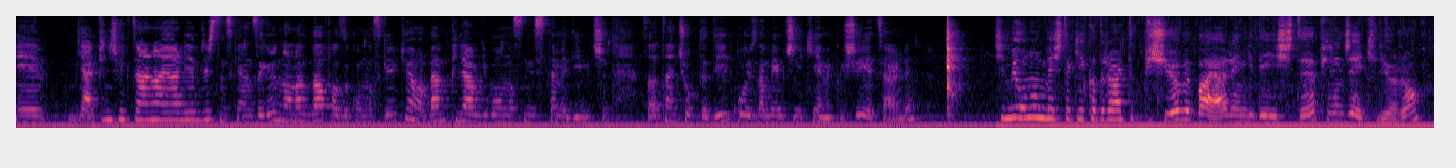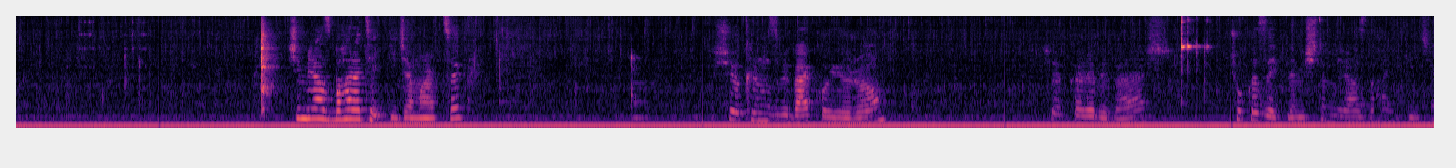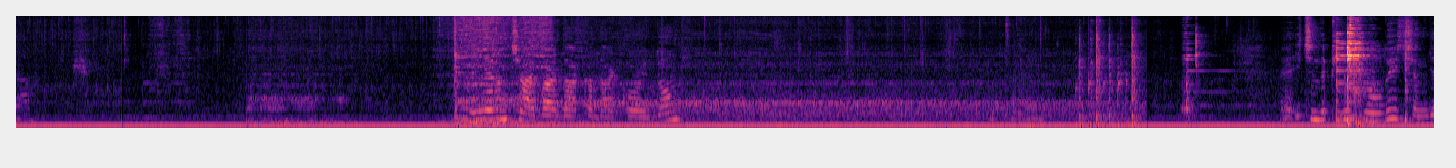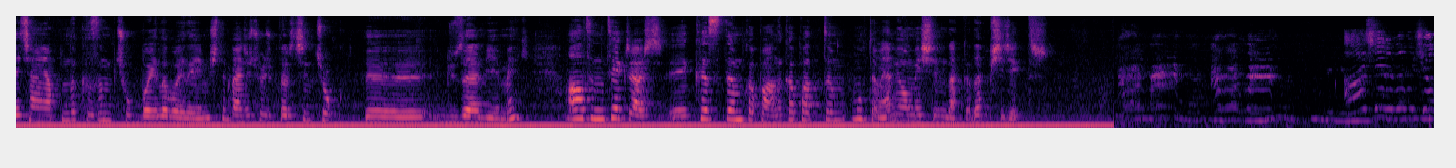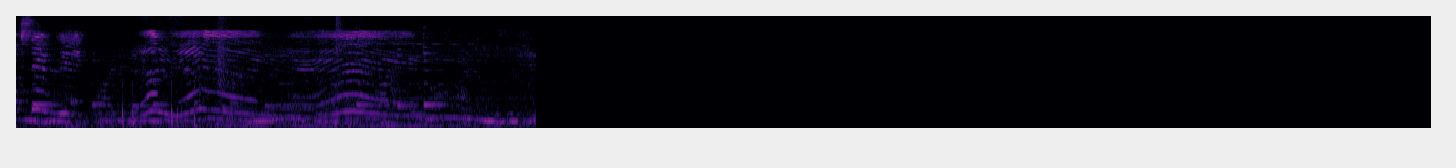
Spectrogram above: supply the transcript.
E, yani pirinç miktarını ayarlayabilirsiniz kendinize göre. Normalde daha fazla konması gerekiyor ama ben pilav gibi olmasını istemediğim için zaten çok da değil. O yüzden benim için 2 yemek kaşığı yeterli. Şimdi bir 10-15 dakikadır artık pişiyor ve bayağı rengi değişti. Pirince ekliyorum. Şimdi biraz baharat ekleyeceğim artık. Şöyle kırmızı biber koyuyorum. Şöyle karabiber. Çok az eklemiştim. Biraz daha ekleyeceğim. Ve yarım çay bardağı kadar koydum. içinde pirinçli olduğu için geçen yaptığımda kızım çok bayıla bayıla yemişti. Bence çocuklar için çok e, güzel bir yemek. Altını tekrar e, kıstım, kapağını kapattım. Muhtemelen bir 15-20 dakikada pişecektir. Ağaç arabamı çok sevdi.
